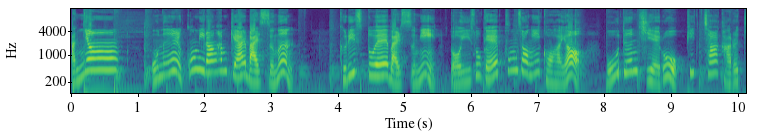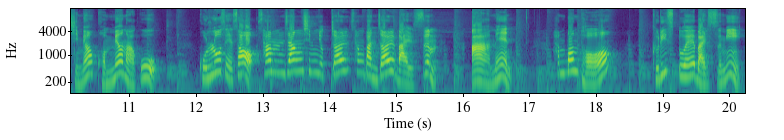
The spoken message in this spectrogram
안녕! 오늘 꿈이랑 함께할 말씀은 그리스도의 말씀이 너희 속에 풍성이 거하여 모든 지혜로 피차 가르치며 권면하고 골로새서 3장 16절 상반절 말씀. 아멘. 한 번 더. 그리스도의 말씀이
